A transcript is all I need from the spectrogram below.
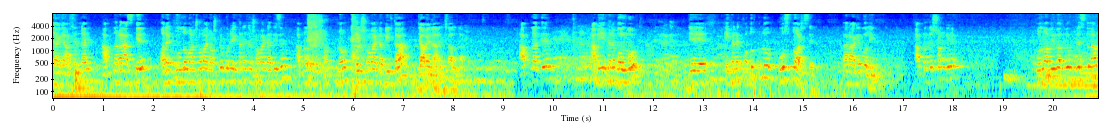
জায়গায় আসেন নাই। আপনারা আজকে অনেক মূল্যবান সময় নষ্ট করে এখানে যে সময়টা দিয়েছেন, আপনাদের স্বপ্ন, এই সময়টা মিথ্যা যাবে না ইনশাল্লাহ আপনাকে আমি এখানে বলব যে এখানে কতগুলো প্রশ্ন আসছে, তার আগে বলি। আপনাদের সঙ্গে খুলনা বিভাগীয় প্রেস ক্লাব,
